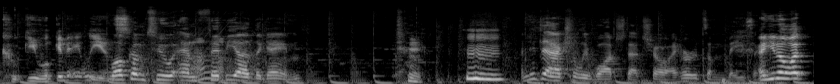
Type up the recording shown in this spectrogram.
kooky looking aliens. Welcome to Amphibia the game. I need to actually watch that show. I heard it's amazing. And you know what?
